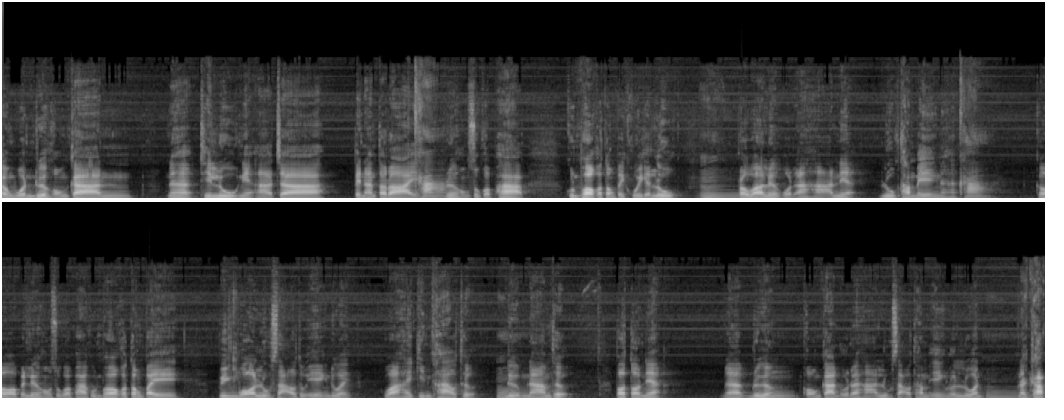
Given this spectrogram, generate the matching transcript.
กังวลเรื่องของการ นะฮะที่ลูกเนี่ยอาจจะเป็นอันตรายค่ะเรื่องของสุขภาพ คุณพ่อก็ต้องไปคุยกับลูก เพราะว่าเรื่องอดอาหารเนี่ยลูกทำเองนะฮะค่ะก็เป็นเรื่องของสุขภาพคุณพ่อก็ต้องไปวิงวอนลูกสาวตัวเองด้วย ว่าให้กินข้าวเถอะ ดื่มน้ำเถอะ เพราะตอนเนี้ยนะเรื่องของการอดอาหารลูกสาวทำเองล้วนๆนะครับ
